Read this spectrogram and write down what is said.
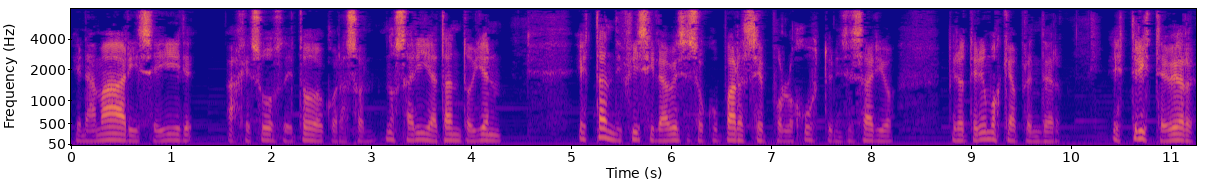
en amar y seguir a Jesús de todo corazón. Nos haría tanto bien. Es tan difícil a veces ocuparse por lo justo y necesario, pero tenemos que aprender. Es triste ver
